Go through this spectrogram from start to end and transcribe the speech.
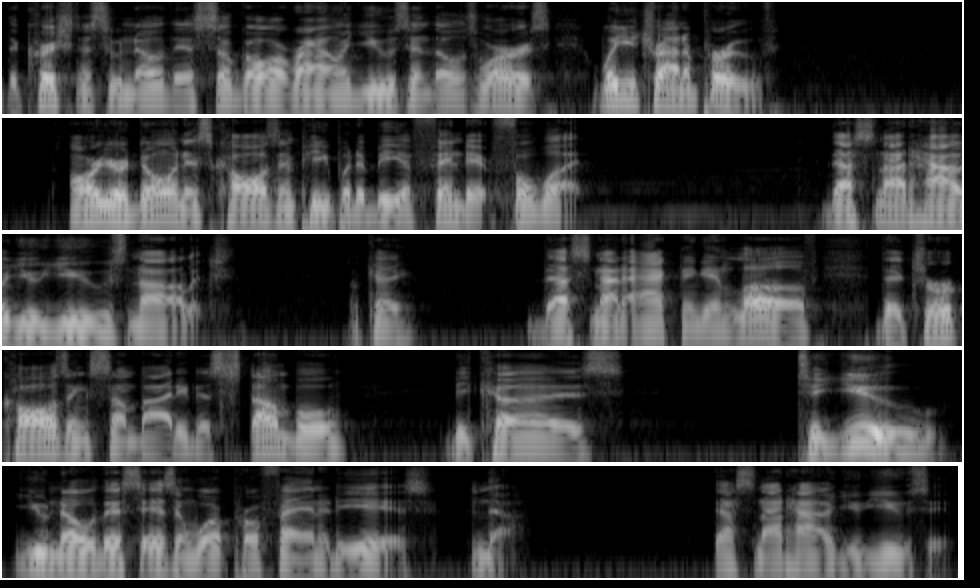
the Christians who know this, so go around using those words. What are you trying to prove? All you're doing is causing people to be offended for what? That's not how you use knowledge. Okay? That's not acting in love, that you're causing somebody to stumble because to you, you know this isn't what profanity is. No, that's not how you use it.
